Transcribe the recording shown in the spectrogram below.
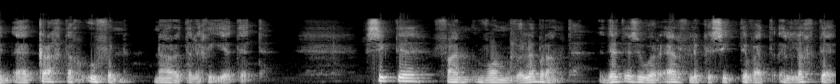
en, uh, krachtig oefen nadat hulle geëet het. Siekte van von Willebrand, dit is oor erflike siekte wat lichte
